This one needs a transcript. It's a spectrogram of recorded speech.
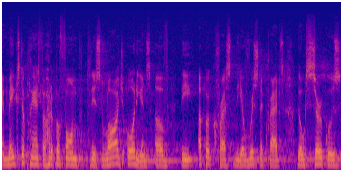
and makes the plans for her to perform to this large audience of the upper crust, the aristocrats, those circles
